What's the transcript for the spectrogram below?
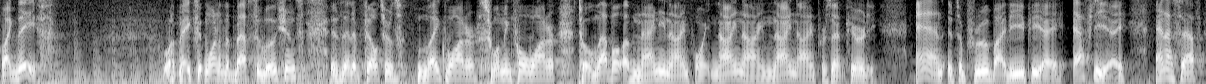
like these. What makes it one of the best solutions is that it filters lake water, swimming pool water to a level of 99.9999% purity. And it's approved by the EPA, FDA, NSF,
